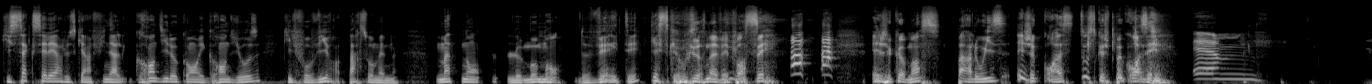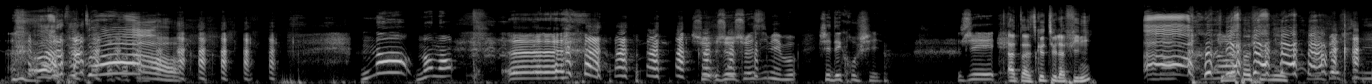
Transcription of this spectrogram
qui s'accélère jusqu'à un final grandiloquent et grandiose qu'il faut vivre par soi-même. Maintenant, le moment de vérité. Qu'est-ce que vous en avez pensé? Et je commence par Louise et je croise tout ce que je peux croiser. Euh, Ah non, non. Euh, je, je choisis mes mots. J'ai décroché. J'ai. Attends, est-ce que tu l'as fini? Tu l'as pas fini. J'ai pas fini.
